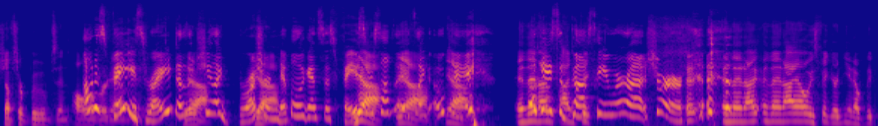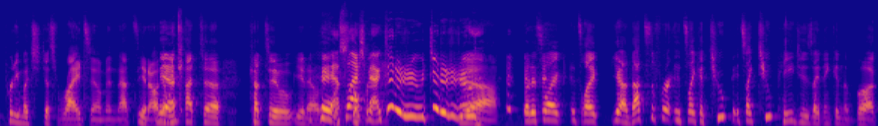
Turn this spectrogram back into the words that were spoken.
shoves her boobs and all On over his him. face, right? Doesn't Yeah. she like brush Yeah. her nipple against his face Yeah, or something? yeah, it's like, okay. and then okay, I'm- I'm think- we're uh sure. and, and then I and then I always figured, you know, they pretty much just rides him, and that's you know, and then Yeah. we cut to cut to you know, yeah, flashback. Yeah, but it's like it's like yeah, that's the first. It's like a two. It's like two pages, I think, in the book,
